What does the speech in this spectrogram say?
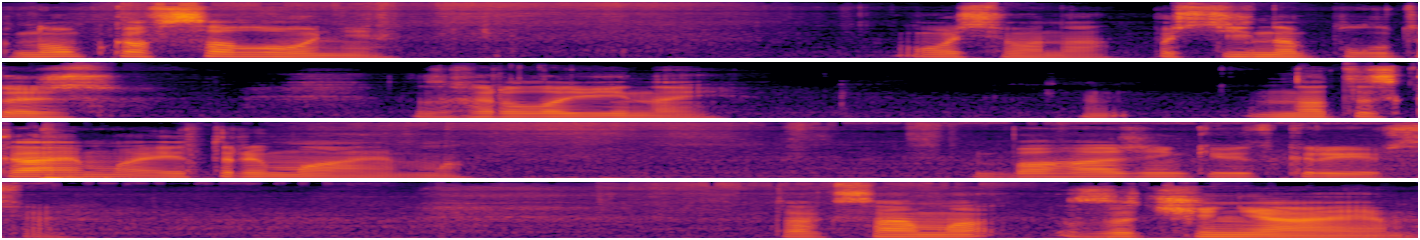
Кнопка в салоні. Ось вона. Постійно плутаєш з горловиною. Натискаємо і тримаємо. Багажник відкрився. Так само зачиняємо.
